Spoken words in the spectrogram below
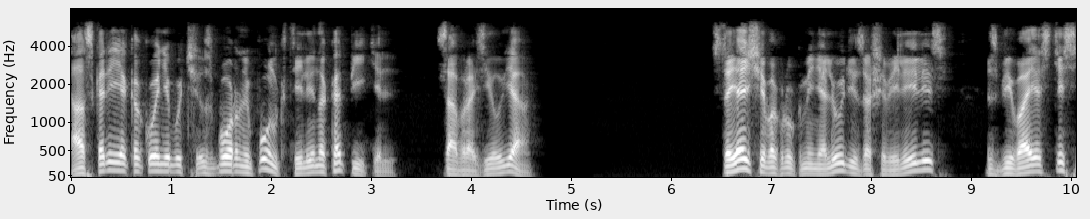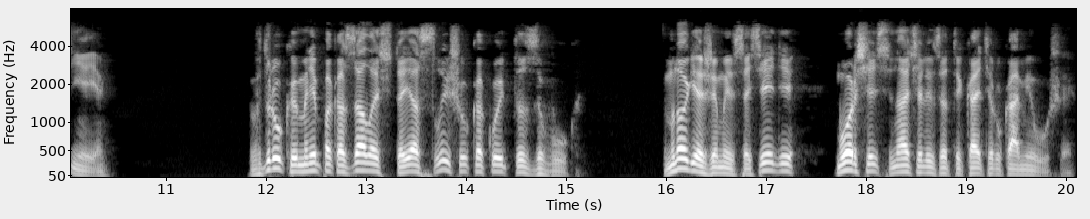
а скорее какой-нибудь сборный пункт или накопитель, сообразил я. Стоящие вокруг меня люди зашевелились, сбиваясь теснее. Вдруг мне показалось, что я слышу какой-то звук. Многие же мы соседи, морщась, начали затыкать руками уши.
